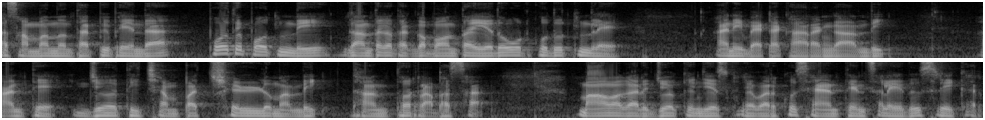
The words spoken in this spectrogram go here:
ఆ సంబంధం తప్పిపోయిందా? పోతే పోతుంది గంతకు తగ్గ బొంత ఏదో ఒకటి కుదురుతుందిలే అని వెటకారంగా అంది. అంతే జ్యోతి చెంప చెళ్ళు మంది దాంతో రభస. మామగారు జోక్యం చేసుకునే వరకు శాంతించలేదు శ్రీకర్.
